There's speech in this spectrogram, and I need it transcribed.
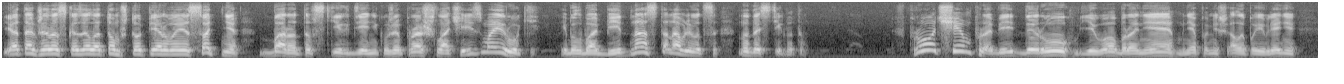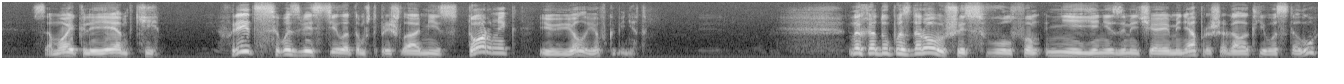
Я также рассказал о том, что первая сотня барретовских денег уже прошла через мои руки — и было бы обидно останавливаться на достигнутом. Впрочем, пробить дыру в его броне мне помешало появление самой клиентки. Фриц возвестил о том, что пришла мисс Тормик, и ввел ее в кабинет. На ходу поздоровавшись с Вулфом, Ния, не замечая меня, прошагала к его столу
